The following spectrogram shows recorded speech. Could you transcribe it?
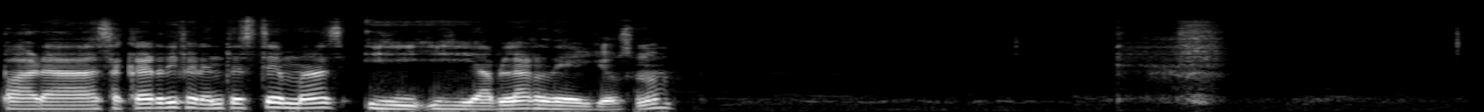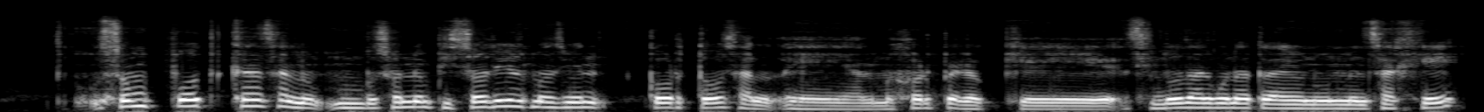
para sacar diferentes temas y, hablar de ellos, ¿no? son podcasts, son episodios más bien cortos, eh, a lo mejor, pero que sin duda alguna traen un mensaje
